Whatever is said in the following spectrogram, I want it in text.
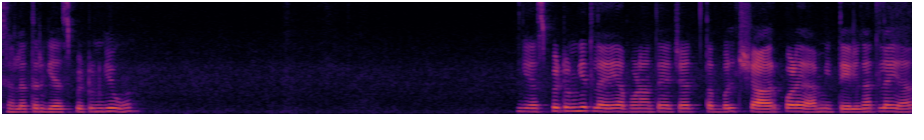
चला तर गॅस पेटून घेऊ. गॅस पेटून घेतला आहे आपण आता याच्यात तब्बल चार पळ्या मी तेल घातलं यात.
